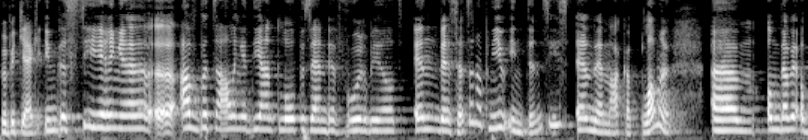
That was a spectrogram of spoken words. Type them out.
We bekijken investeringen, uh, afbetalingen die aan het lopen zijn bijvoorbeeld. En wij zetten opnieuw intenties en wij maken plannen. Um, omdat wij op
